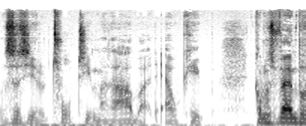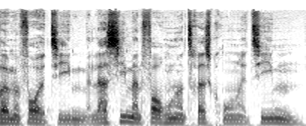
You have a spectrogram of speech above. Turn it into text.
Og så siger du to timers arbejde. Ja, okay. Det kommer selvfølgelig an på, hvad man får i timen. Men lad os sige, at man får 160 kroner i timen.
